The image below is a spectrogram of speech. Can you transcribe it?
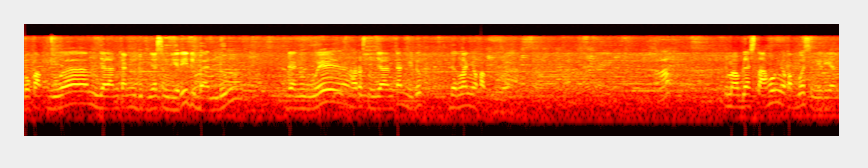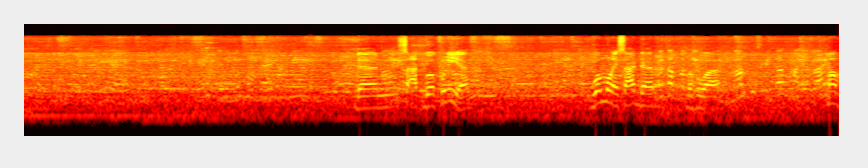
bokap gue menjalankan hidupnya sendiri di Bandung dan gue harus menjalankan hidup dengan nyokap gue 15 tahun nyokap gue sendirian. Dan saat gue kuliah gue mulai sadar bahwa mam.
